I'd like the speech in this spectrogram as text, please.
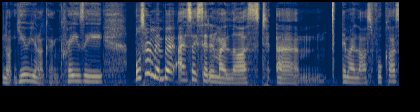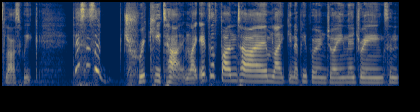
not you. You're not going crazy. Also, remember, as I said in my last um, in my last forecast last week, this is a tricky time. Like it's a fun time. Like, you know, people are enjoying their drinks and,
